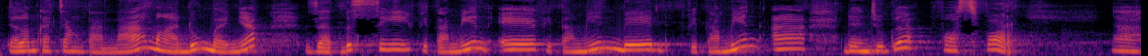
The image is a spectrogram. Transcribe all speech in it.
Dalam kacang tanah mengandung banyak zat besi, vitamin E, vitamin B, vitamin A, dan juga fosfor. Nah,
